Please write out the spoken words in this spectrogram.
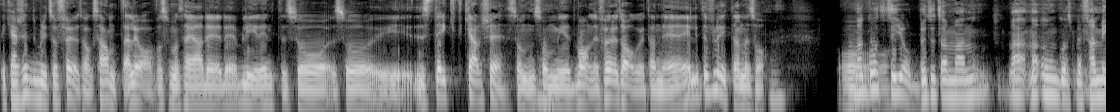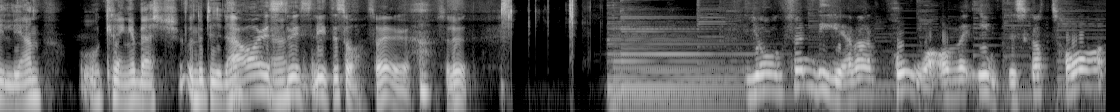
Det kanske inte blir så företagsamt, eller ja, vad ska man säga? Det, det blir inte så, så strikt kanske som, som i ett vanligt företag utan det är lite flytande så. Och- man går inte till jobbet utan man, man, man umgås med familjen och kränger bärs under tiden. Ja, visst, visst, lite så. Så är det ju. Absolut. Jag funderar på om vi inte ska ta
